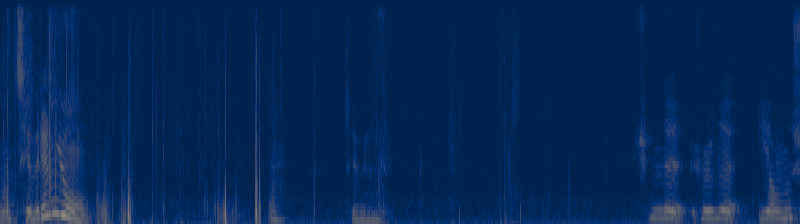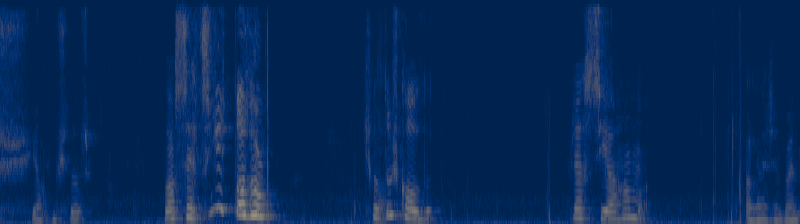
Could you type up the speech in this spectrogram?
Ulan çeviremiyorum. Heh. Şimdi şöyle yanlış yapmışlar. Lan sesi gitti adam. Çatış kaldı. Biraz siyah ama. Arkadaşlar ben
